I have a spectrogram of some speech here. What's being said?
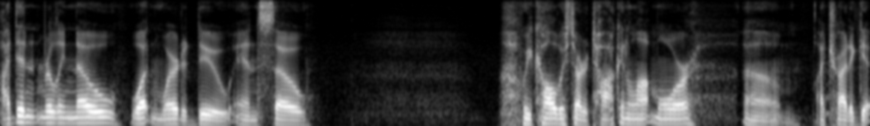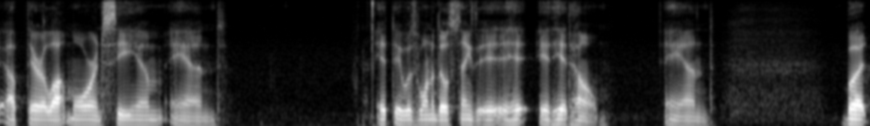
I didn't really know what and where to do, and so we called. We started talking a lot more. Um, I try to get up there a lot more and see him, and it it was one of those things. It it, it hit home, and but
